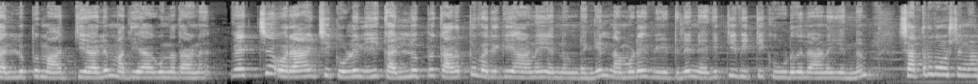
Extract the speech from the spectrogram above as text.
കല്ലുപ്പ് മാറ്റിയാലും മതിയാകുന്നതാണ്. വെച്ച് ഒരാഴ്ചക്കുള്ളിൽ ഈ കല്ലുപ്പ് കറുത്തു വരികയാണ് എന്നുണ്ടെങ്കിൽ നമ്മുടെ വീട്ടിൽ നെഗറ്റിവിറ്റി കൂടുതലാണ് എന്നും ശത്രുദോഷങ്ങൾ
